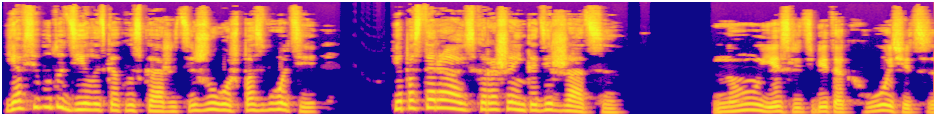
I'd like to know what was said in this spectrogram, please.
Я все буду делать, как вы скажете. Жорж, позвольте. Я постараюсь хорошенько держаться. «Ну, если тебе так хочется,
